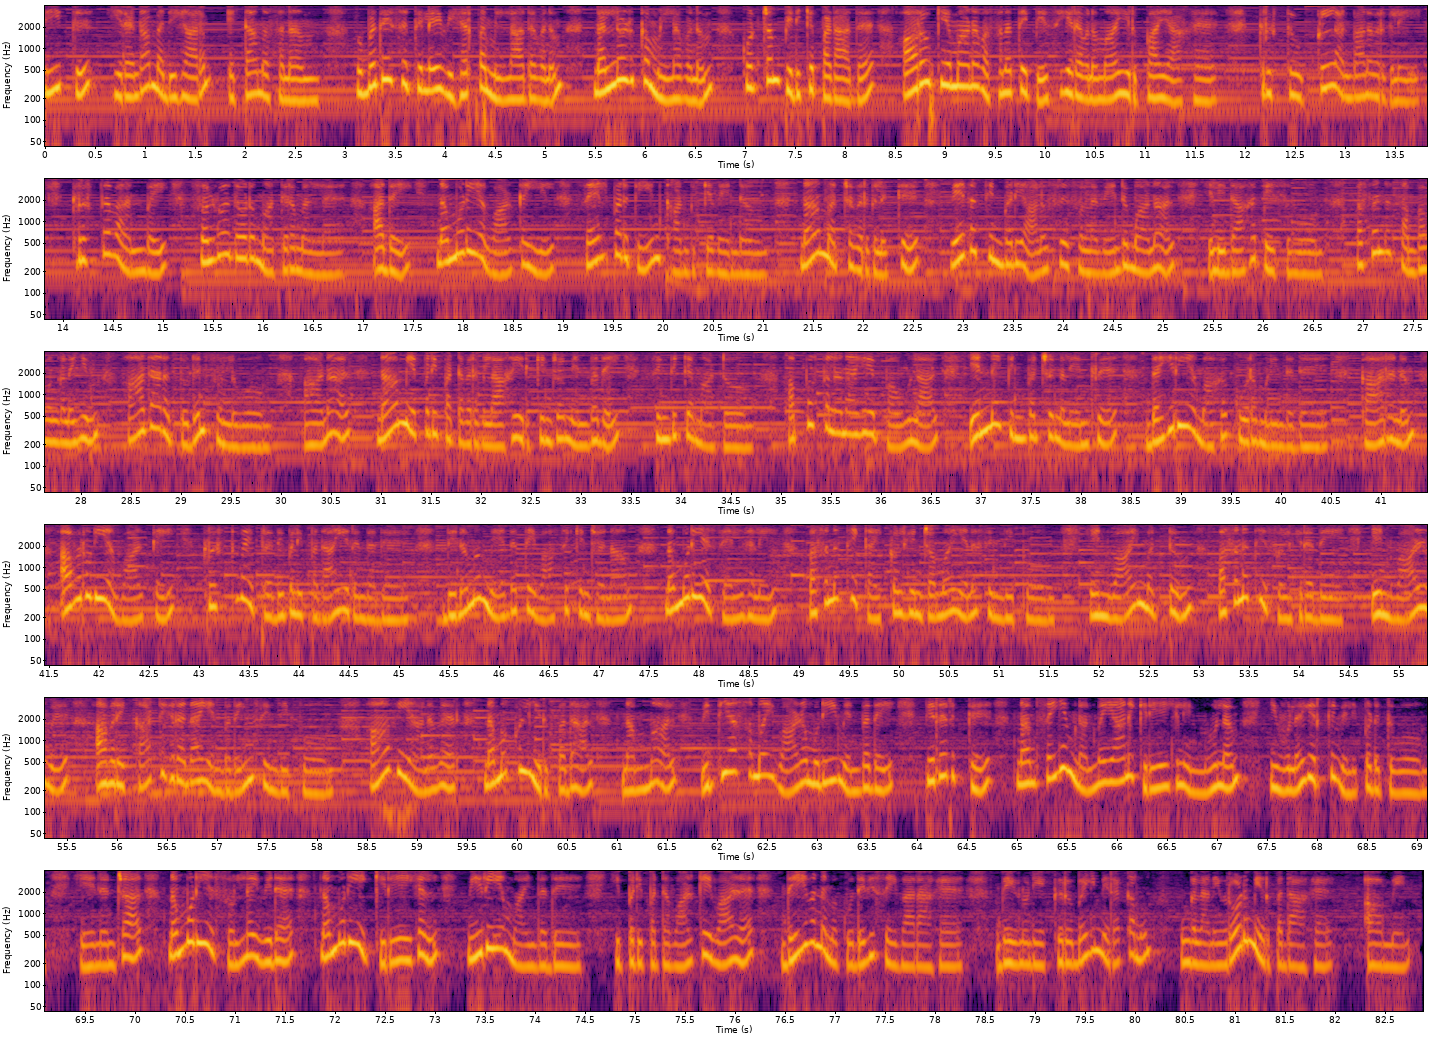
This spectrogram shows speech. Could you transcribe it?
தீத்து இரண்டாம் அதிகாரம் எட்டாம் வசனம். உபதேசத்திலே விகற்பமில்லாதவனும் நல்லொழுக்கமுள்ளவனும் குற்றம் பிடிக்கப்படாத ஆரோக்கியமான வசனத்தை பேசுகிறவனுமாய் இருப்பாயாக. கிறிஸ்துவுக்குள் அன்பானவர்களே கிறிஸ்தவ அன்பை சொல்வதோடு மாத்திரமல்ல அதை நம்முடைய வாழ்க்கையில் செயல்படுத்தியும் காண்பிக்க வேண்டும். நாம் மற்றவர்களுக்கு வேதத்தின்படி ஆலோசனை சொல்ல வேண்டுமானால் எளிதாக பேசுவோம். வசன சம்பவங்களையும் ஆதாரத்துடன் சொல்லுவோம். ஆனால் நாம் எப்படிப்பட்டவர்களாக இருக்கின்றோம் என்பதை சிந்திக்க மாட்டோம். அப்போஸ்தலனாகிய பவுலால் என்னை பின்பற்றுங்கள் என்று தைரியமாக கூற முடிந்தது. காரணம் அவருடைய வாழ்க்கை கிறிஸ்துவை பிரதிபலிப்பதாய் இருந்தது தினமும் வேதத்தை வாசிக்கின்ற நாம் நம்முடைய செயல்களில் வசனத்தை கைக்கொள்கின்றோமா என சிந்திப்போம். என் வாய் மட்டும் வசனத்தை சொல்கிறதே என் வாழ்வு அவரை காட்டுகிறதா என்பதையும் சிந்திப்போம். ஆவியானவர் நமக்குள் இருப்பதால் நம்மால் வித்தியாசமாய் வாழ முடியும் என்பதை பிறருக்கு நாம் செய்யும் நன்மையான கிரியைகளின் மூலம் இவ்வுலகிற்கு வெளிப்படுத்துவோம். ஏனென்றால் நம்முடைய சொல்லை விட நம்முடைய கிரியைகள் வீரியம் வாய்ந்தது. இப்படிப்பட்ட வாழ்க்கை வாழ தேவன் நமக்கு உதவி செய்வாராக. தேவனுடைய கிருபையும் இரக்கமும் உங்கள் அனைவரோடும் இருப்பதாக. ஆமேன்.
